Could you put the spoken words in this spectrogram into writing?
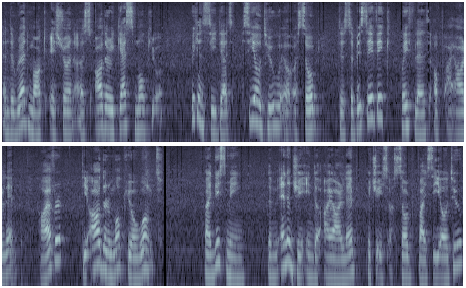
and the red mark is shown as other gas molecule. We can see that CO2 will absorb the specific wavelength of IR lamp. However, the other molecule won't. By this means, the energy in the IR lamp, which is absorbed by CO2,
